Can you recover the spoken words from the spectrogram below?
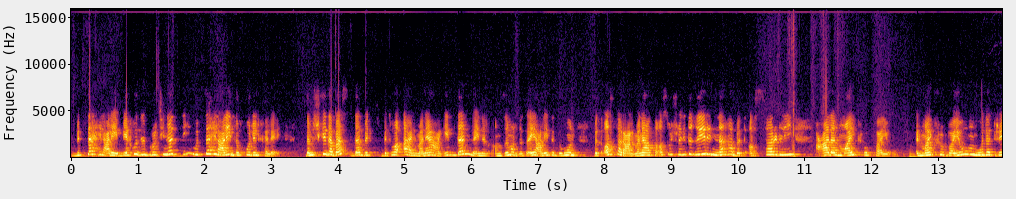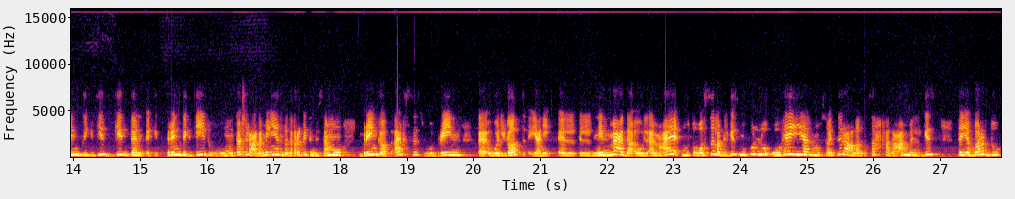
بتسهل عليه بياخد البروتينات دي وتسهل عليه دخول الخلايا. ده مش كده بس ده بتوقع المناعة جدا لأن الأنظمة الغذائية عاليه الدهون بتأثر على المناعة تأثر شديد غير إنها بتأثر لي على ال microbiome. ال microbiome وده ترند جديد جدا ترند جديد ومنتشر عالميا لدرجة إن سموه brain gut axis و brain وال gut يعني ان المعدة أو الأمعاء متوصلة بالجسم كله وهي المسيطرة على الصحة العامة للجسم. هي برضو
